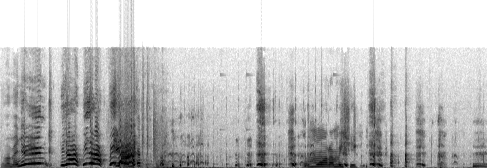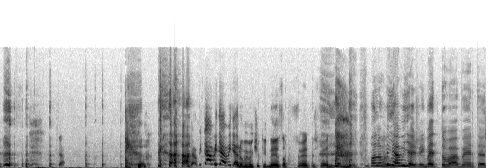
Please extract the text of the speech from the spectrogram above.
Na már menjünk! Ide! Ide! Ide! Mora, Misi. Vigyál! Robi meg csak itt néz a föld, földbe. Mondom, vigyázz, vigyázz, és így vedd tovább, érted?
